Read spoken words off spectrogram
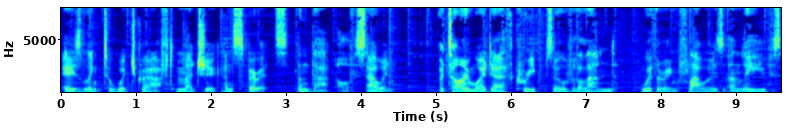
is linked to witchcraft, magic, and spirits than that of Samhain a time where death creeps over the land, withering flowers and leaves.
